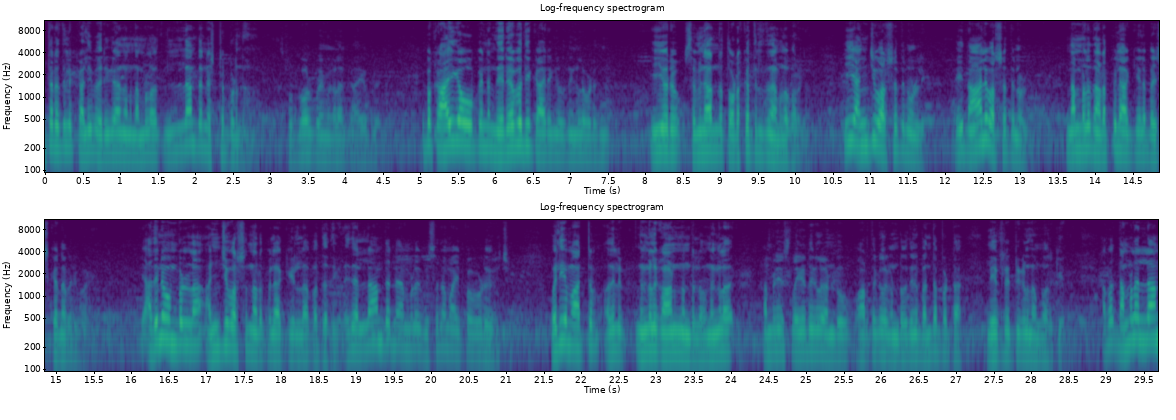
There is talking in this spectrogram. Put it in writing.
ഇത്തരത്തിൽ കളി വരിക എന്നാണ് നമ്മളെല്ലാം തന്നെ ഇഷ്ടപ്പെടുന്നതാണ്. ഫുട്ബോൾ പ്രേമികളും കായിക പ്രേമികളും ഇപ്പോൾ കായിക വകുപ്പിന്റെ നിരവധി കാര്യങ്ങൾ നിങ്ങളിവിടെ നിന്ന് ഈ ഒരു സെമിനാറിന്റെ തുടക്കത്തിൽ നിന്ന് നമ്മൾ പറഞ്ഞു. ഈ അഞ്ച് വർഷത്തിനുള്ളിൽ ഈ നാല് വർഷത്തിനുള്ളിൽ നമ്മൾ നടപ്പിലാക്കിയ ബഹിഷ്കരണ പരിപാടി അതിനു മുമ്പുള്ള അഞ്ച് വർഷം നടപ്പിലാക്കിയുള്ള പദ്ധതികൾ ഇതെല്ലാം തന്നെ നമ്മൾ വിശദമായി ഇപ്പോൾ ഇവിടെ വിവരിച്ചു. വലിയ മാറ്റം അതിൽ നിങ്ങൾ കാണുന്നുണ്ടല്ലോ. നിങ്ങൾ കമ്പനി സ്ലൈഡുകൾ കണ്ടു വാർത്തകൾ കണ്ടു ഇതിന് ബന്ധപ്പെട്ട ലീഫ്ലെറ്റുകൾ നമ്മൾ ഇറക്കിയിരുന്നു. അപ്പോൾ നമ്മളെല്ലാം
